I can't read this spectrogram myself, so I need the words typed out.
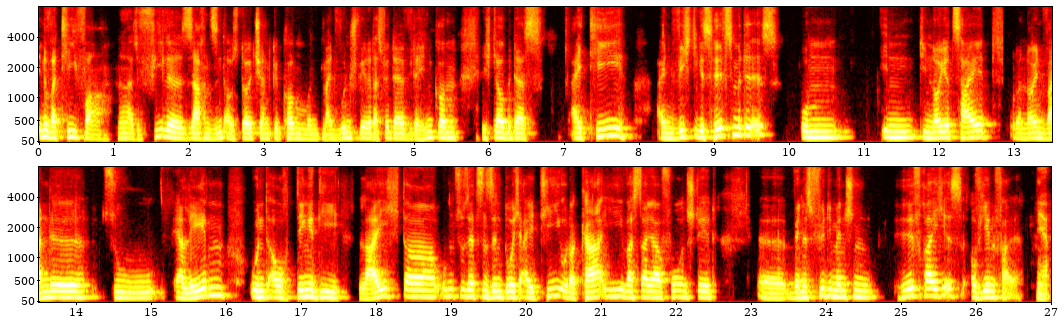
innovativ war. Ne? Also viele Sachen sind aus Deutschland gekommen und mein Wunsch wäre, dass wir da wieder hinkommen. Ich glaube, dass IT ein wichtiges Hilfsmittel ist, um in die neue Zeit oder neuen Wandel zu erleben und auch Dinge, die leichter umzusetzen sind durch IT oder KI, was da ja vor uns steht, äh, wenn es für die Menschen hilfreich ist, auf jeden Fall. Ja.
